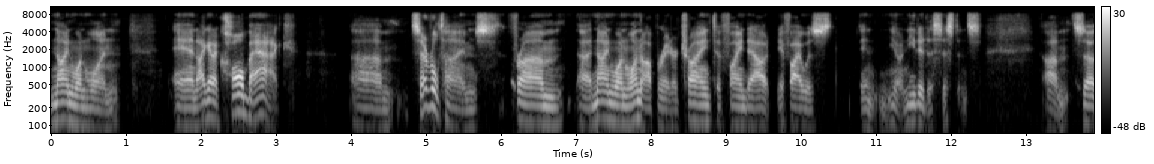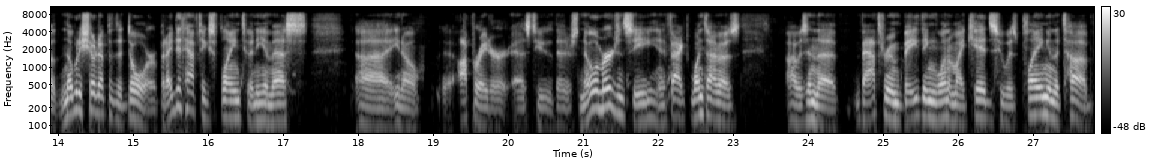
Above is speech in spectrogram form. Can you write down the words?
911, and I got a call back um, several times from a 911 operator trying to find out if I was in you know needed assistance. Um, so nobody showed up at the door, but I did have to explain to an EMS uh, you know, operator as to there's no emergency. In fact, one time I was I was in the bathroom bathing one of my kids who was playing in the tub,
